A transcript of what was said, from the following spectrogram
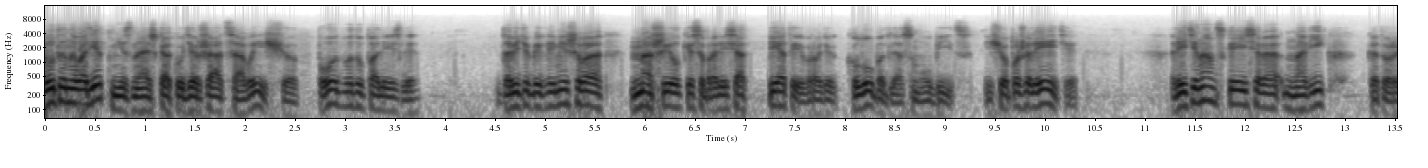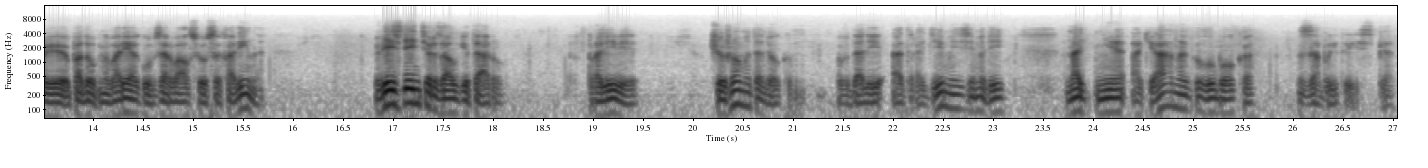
Тут и новодет не знаешь, как удержаться, а вы еще под воду полезли. Да ведь у Беклемишева на шилке собрались отпетые, вроде клуба для самоубийц. Еще пожалеете. Лейтенант с крейсера «Навик» который, подобно варягу, взорвался у Сахалина, весь день терзал гитару. В проливе, чужом и далеком, вдали от родимой земли, на дне океана глубоко забытые спят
